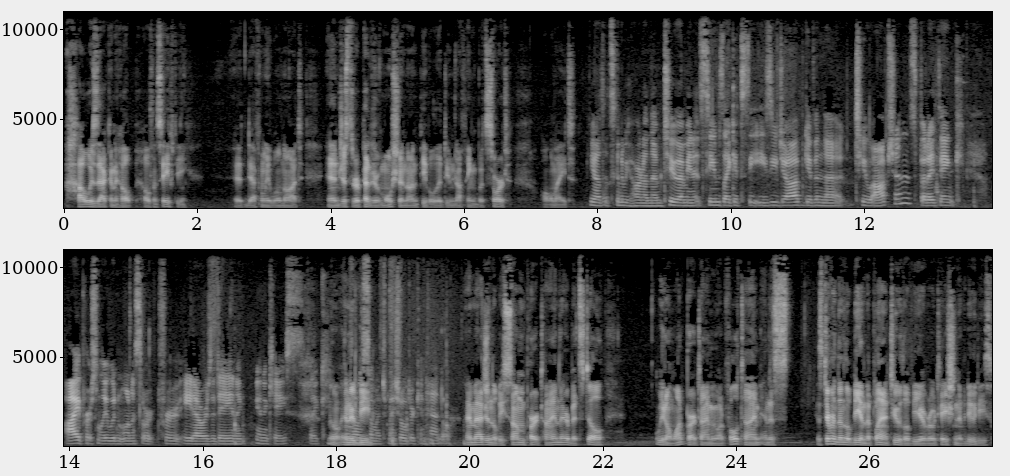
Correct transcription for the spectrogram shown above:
how is that going to help health and safety? It definitely will not. And just the repetitive motion on people that do nothing but sort all night. Yeah, that's going to be hard on them too. I mean, it seems like it's the easy job given the two options, but I think I personally wouldn't want to sort for eight hours a day in a in a case. Like, No, and it'd be- so much my shoulder can handle. I imagine there'll be some part time there, but still, we don't want part time. We want full time, and it's it's different than there'll be in the plant too. There'll be a rotation of duties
